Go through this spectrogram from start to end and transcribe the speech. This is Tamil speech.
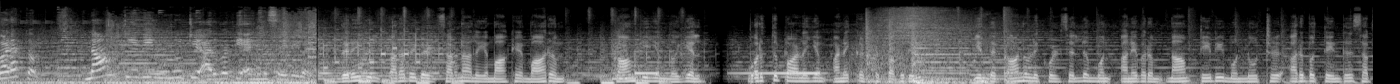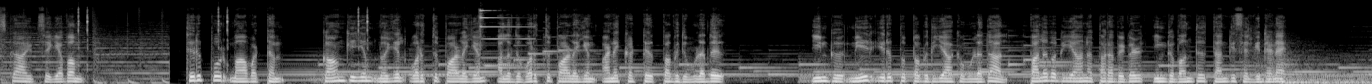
வணக்கம். நாம் டிவி முன்னூற்றி அறுபத்தி ஐந்து செய்திகள். விரைவில் பறவைகள் சரணாலயமாக மாறும். காங்கேயம் நொயல் ஒருத்துப்பாளையம் அணைக்கட்டு பகுதி. இந்த காணொளிக்குள் செல்லும் முன் அனைவரும் நாம் டிவி முன்னூற்று அறுபத்தைந்து சப்ஸ்கிரைப் செய்யவும். திருப்பூர் மாவட்டம் காங்கேயம் நொயல் ஒருத்துப்பாளையம் அல்லது ஒருத்துப்பாளையம் அணைக்கட்டு பகுதி உள்ளது. இங்கு நீர் இருப்பு பகுதியாக உள்ளதால் பல வகையான பறவைகள் இங்கு வந்து தங்கி செல்கின்றன.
